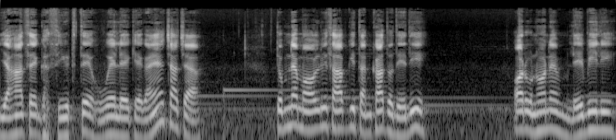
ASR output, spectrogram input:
यहाँ से घसीटते हुए लेके गए हैं चाचा। तुमने मौलवी साहब की तनख्वाह तो दे दी और उन्होंने ले भी ली।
